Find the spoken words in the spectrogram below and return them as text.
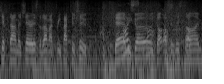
chip damage. There it is, the down back 3, back 2 2. There Nice. we go, ducks it this time.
